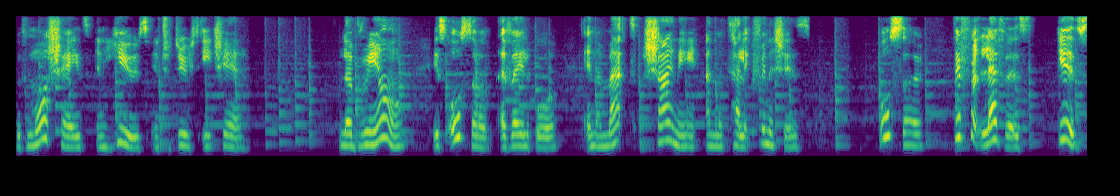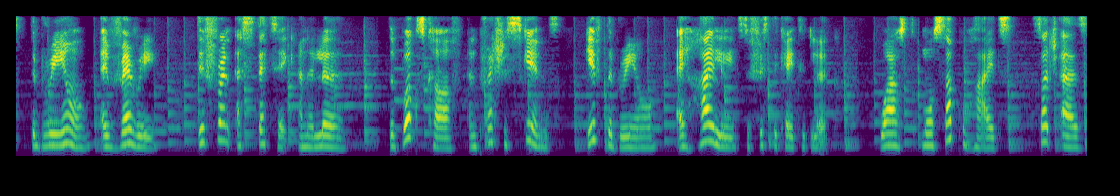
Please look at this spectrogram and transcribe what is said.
with more shades and hues introduced each year. Le Brillant is also available in a matte, shiny, and metallic finishes. Also, different leathers gives the Brillant a very different aesthetic and allure. The box calf and precious skins give the Brillant a highly sophisticated look, whilst more supple hides, such as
